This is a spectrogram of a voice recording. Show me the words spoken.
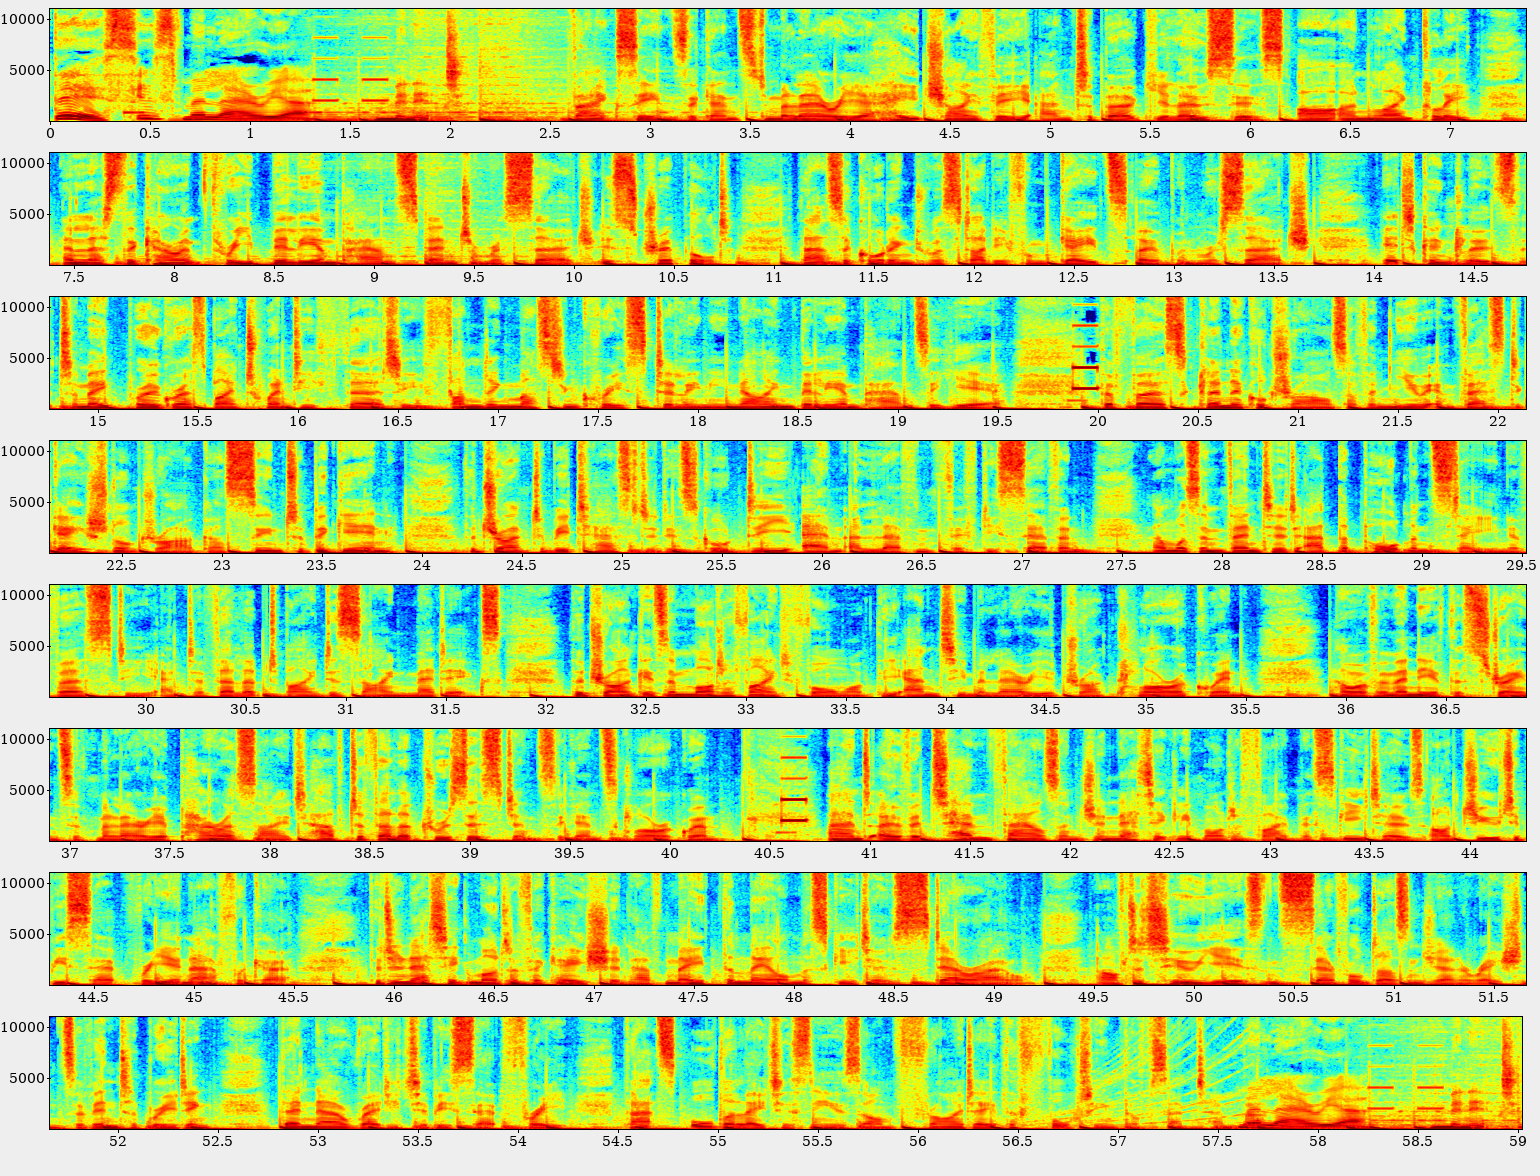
This is malaria. Minute. Vaccines against malaria, HIV, and tuberculosis are unlikely unless the current £3 billion spent on research is tripled. That's according to a study from Gates Open Research. It concludes that to make progress by 2030, funding must increase to nearly £9 billion a year. The first clinical trials of a new investigational drug are soon to begin. The drug to be tested is called DM1157 and was invented at the Portland State University and developed by DesignMedix. The drug is a modified form of the anti malaria drug chloroquine. However, many of the strains of malaria parasite have developed resistance against chloroquine. And over 10,000 genetically modified mosquitoes are due to be set free in Africa. The genetic modification have made the male mosquitoes sterile. After two years and several dozen generations of interbreeding, they're now ready to be set free. That's all the latest news on Friday, the 14th of September. Malaria. Minute.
